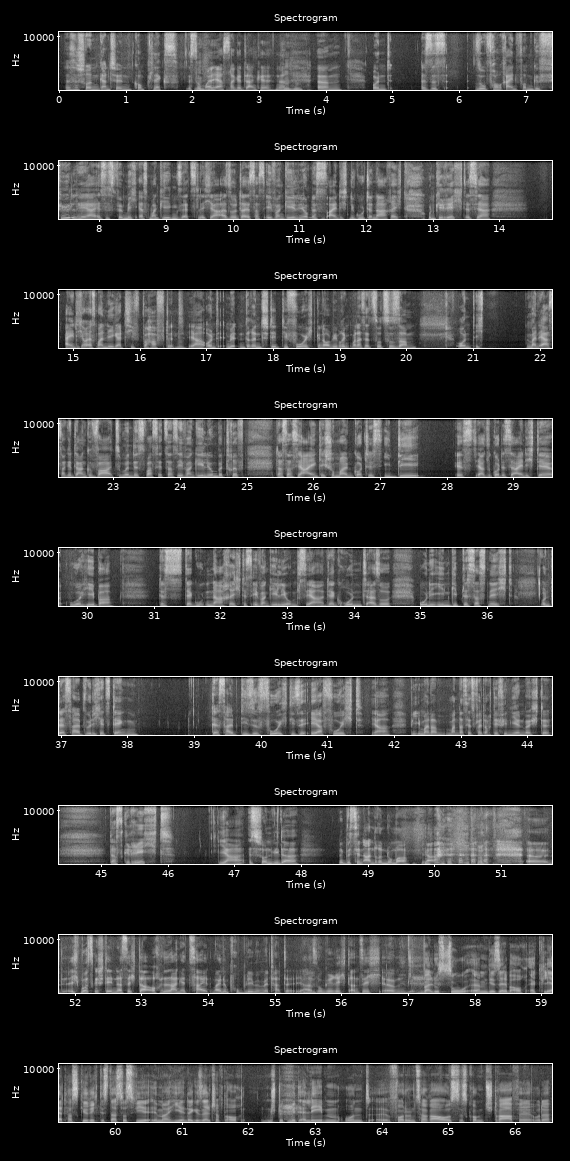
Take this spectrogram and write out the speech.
Das ist schon ganz schön komplex, ist so mhm. mein erster Gedanke. Ne? Mhm. Ähm, und es ist so vom, rein vom Gefühl her ist es für mich erstmal gegensätzlich. Ja? Also da ist das Evangelium, das ist eigentlich eine gute Nachricht. Und Gericht ist ja eigentlich auch erstmal negativ behaftet. Mhm. Ja? Und mittendrin steht die Furcht. Genau, wie bringt man das jetzt so zusammen? Und ich mein erster Gedanke war, zumindest was jetzt das Evangelium betrifft, dass das ja eigentlich schon mal Gottes Idee ist. Ja, also Gott ist ja eigentlich der Urheber des, der guten Nachricht des Evangeliums. Ja? Mhm. Der Grund, also ohne ihn gibt es das nicht. Und deshalb würde ich jetzt denken, deshalb diese Furcht, diese Ehrfurcht, ja? wie immer man das jetzt vielleicht auch definieren möchte. Das Gericht, ja, ist schon wieder eine bisschen andere Nummer. Ja? Äh, ich muss gestehen, dass ich da auch lange Zeit meine Probleme mit hatte. Ja, mhm. so Gericht an sich. Ähm. Weil du es so ähm, dir selber auch erklärt hast, Gericht ist das, was wir immer hier in der Gesellschaft auch ein Stück miterleben und äh, fordert uns heraus. Es kommt Strafe oder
